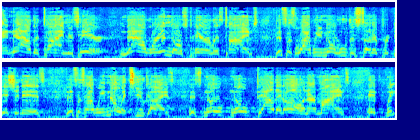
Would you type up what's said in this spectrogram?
And now the time is here. Now we're in those perilous times. This is why we know who the son of perdition is. This is how we know it's you guys. There's no no doubt at all in our minds. If we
